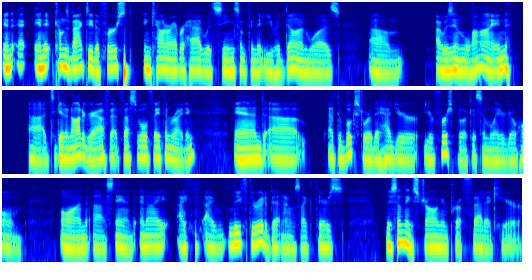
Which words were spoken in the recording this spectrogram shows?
and and it comes back to the first encounter I ever had with seeing something that you had done was, um, I was in line uh, to get an autograph at Festival of Faith and Writing, and uh, at the bookstore they had your your first book, Assimilate or Go Home, on uh, stand, and I I I leafed through it a bit, and I was like, "There's there's something strong and prophetic here."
